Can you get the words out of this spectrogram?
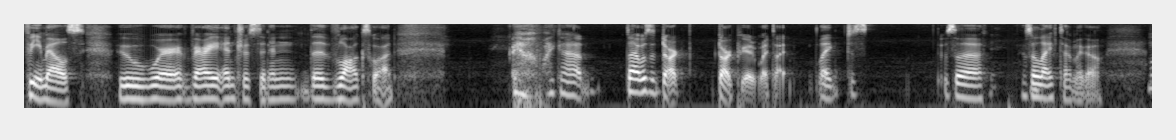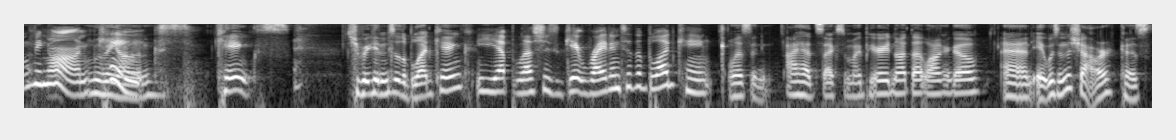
females who were very interested in the vlog squad. Oh my god, that was a dark, dark period of my time. Like, just it was a it was a lifetime ago. Moving on. Moving on. Kinks. Kinks. Should we get into the blood kink? Yep. Let's just get right into the blood kink. Listen, I had sex in my period not that long ago, and it was in the shower because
